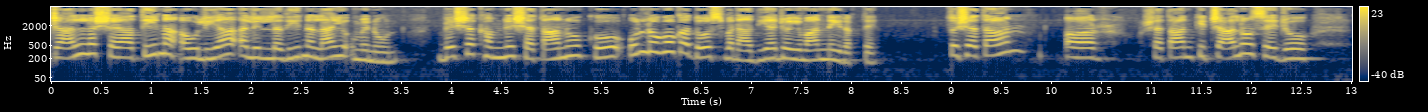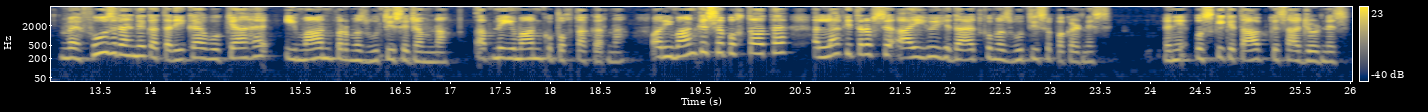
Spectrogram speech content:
جال نہ شیاتی نہ اولیا الدین لا امنون بے شک ہم نے شیتانوں کو ان لوگوں کا دوست بنا دیا جو ایمان نہیں رکھتے۔ تو شیتان اور شیتان کی چالوں سے جو محفوظ رہنے کا طریقہ ہے وہ کیا ہے؟ ایمان پر مضبوطی سے جمنا، اپنے ایمان کو پختہ کرنا۔ اور ایمان کس سے پختہ ہوتا ہے؟ اللہ کی طرف سے آئی ہوئی ہدایت کو مضبوطی سے پکڑنے سے یعنی اس کی کتاب کے ساتھ جڑنے سے،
